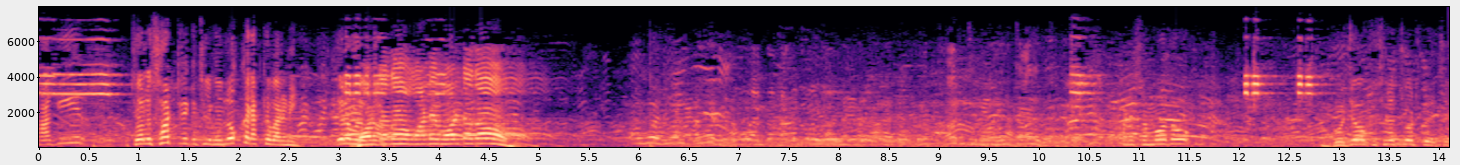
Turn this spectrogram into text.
সাকির চলো শর্ট রেখেছিল কিন্তু লক্ষ্য রাখতে পারেনি। বলটা দাও মাঠে বলটা দাও। মানে সম্ভবত গোজো কিছুটা চোট পেয়েছে।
